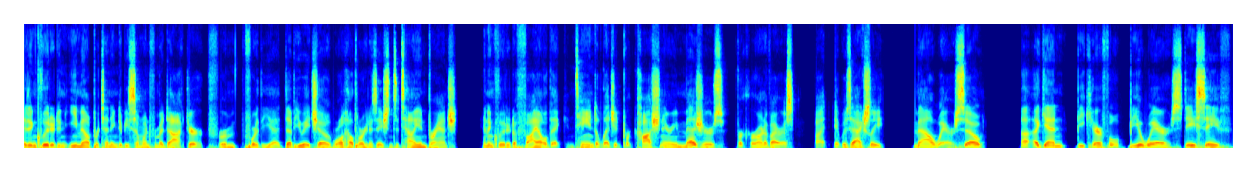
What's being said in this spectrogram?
It included an email pretending to be someone from a doctor from, for the uh, WHO, World Health Organization's Italian branch, and included a file that contained alleged precautionary measures for coronavirus, but it was actually malware. So, uh, again, be careful, be aware, stay safe,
